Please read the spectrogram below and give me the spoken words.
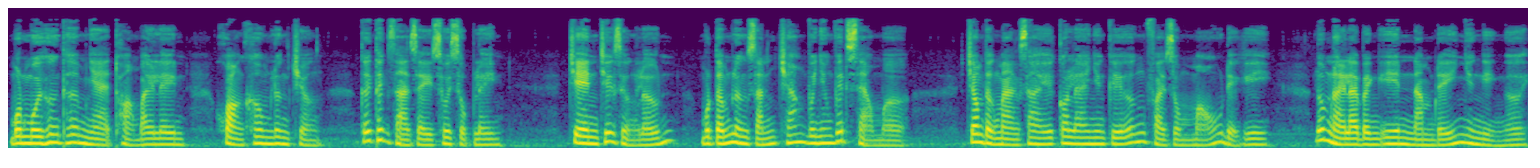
Một mùi hương thơm nhẹ thoảng bay lên, Khoảng không lưng chừng, Kích thích giả dạ dày sôi sụp lên. Trên chiếc giường lớn, Một tấm lưng rắn trắng với những vết sẹo mờ. Trong từng màng say có lẽ những ký ức phải dùng máu để ghi. Lúc này lại bình yên nằm đấy như nghỉ ngơi.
